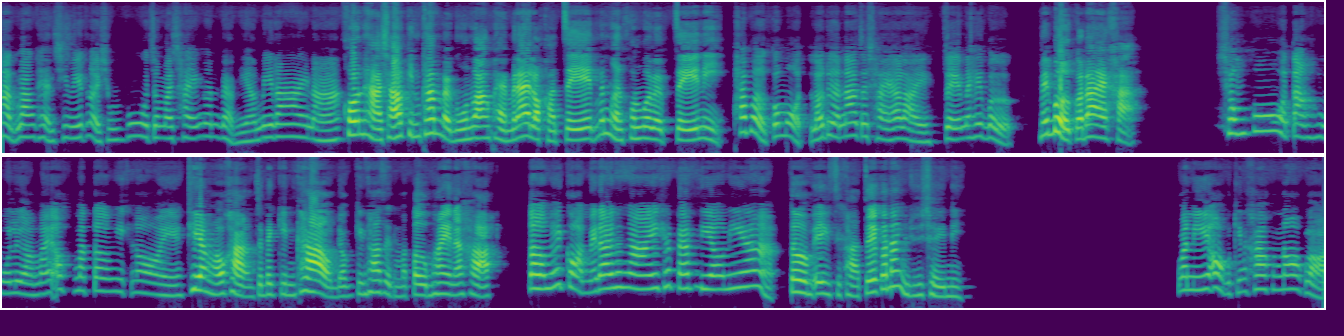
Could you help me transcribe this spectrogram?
หัดวางแผนชีวิตหน่อยชมพู่จะมาใช้เงินแบบนี้ไม่ได้นะ คนหาเช้ากินข้ามแบบนู้นวางแผนไม่ได้หรอกค่ะเจ๊ไม่เหมือนคนรวยแบบเจ๊นี่ ถ้าเบิกก็หมด แล้วเดือนหน้าจะใช้อะไร เจ๊ไม่ให้เบิก ไม่เบิกก็ได้ค่ะ ชมพู่ต่างหูเหลือไหมเอามาเติมอีกหน่อย เที่ยงแล้วค่ะจะไปกินข้าวเดี๋ยวกินข้าวเสร็จมาเติมให้นะคะ เติมให้ก่อนไม่ได้หรือไง แค่แป๊บเดียวเนี่ย เติมเองสิคะเจ๊ก็นั่งอยู่เฉยๆนี่ วันนี้ออกไปกินข้าวข้างนอกเหรอ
